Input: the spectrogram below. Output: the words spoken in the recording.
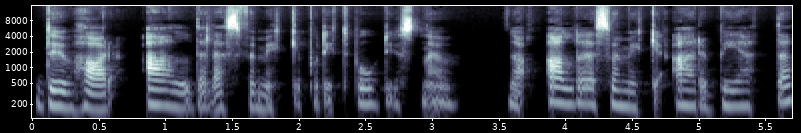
du har alldeles för mycket på ditt bord just nu. Du har alldeles för mycket arbete,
